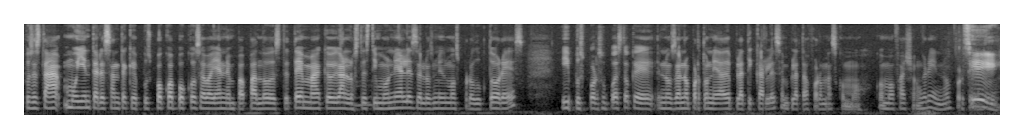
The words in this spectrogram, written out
pues está muy interesante que pues poco a poco se vayan empapando de este tema, que oigan los testimoniales de los mismos productores y pues por supuesto que nos den oportunidad de platicarles en plataformas como, como Fashion Green, ¿no? Porque sí.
